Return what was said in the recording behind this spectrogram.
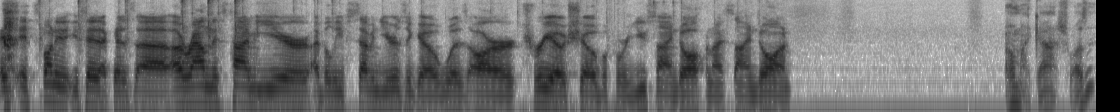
it, it's funny that you say that because uh, around this time of year, I believe seven years ago, was our trio show before you signed off and I signed on. Oh my gosh, was it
